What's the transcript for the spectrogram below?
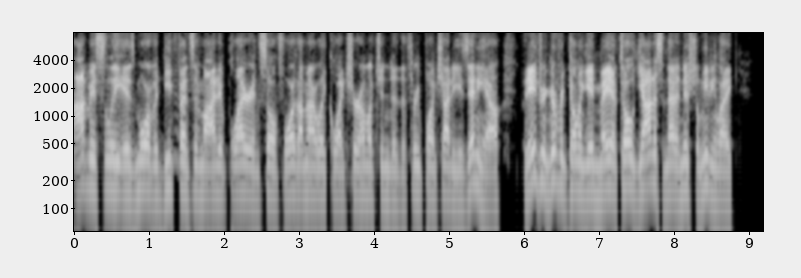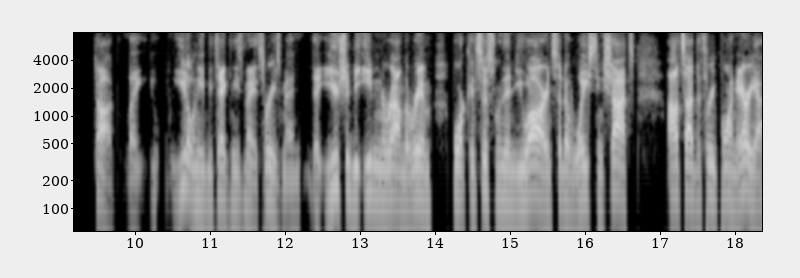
obviously is more of a defensive minded player and so forth. I'm not really quite sure how much into the three point shot he is anyhow. But Adrian Griffin coming in may have told Giannis in that initial meeting, like, dog, like you don't need to be taking these many threes, man. That you should be eating around the rim more consistently than you are instead of wasting shots outside the three point area.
